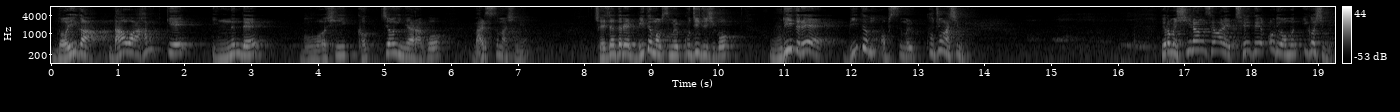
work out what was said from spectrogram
너희가 나와 함께 있는데 무엇이 걱정이냐라고 말씀하시며 제자들의 믿음 없음을 꾸짖으시고 우리들의 믿음 없음을 꾸중하십니다. 여러분 신앙생활의 최대 어려움은 이것입니다.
